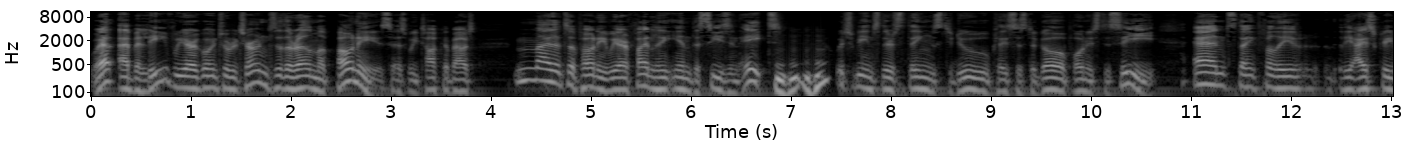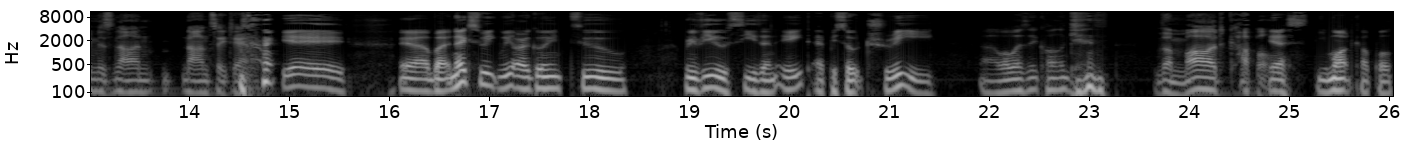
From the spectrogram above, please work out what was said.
Well, I believe we are going to return to the realm of ponies as we talk about My Little Pony. We are finally in the season 8 Mm-hmm, which means there's things to do, places to go, ponies to see, and thankfully the ice cream is non non satanic. Yay! Yeah, but next week we are going to review season 8, episode 3. Uh, what was it called again? the Maud couple. yes, the Maud couple.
